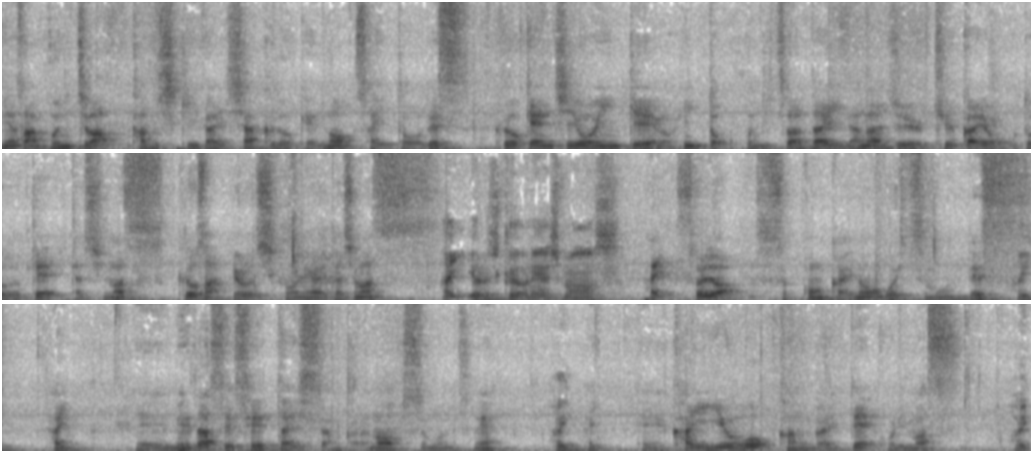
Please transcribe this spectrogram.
皆さんこんにちは。株式会社工藤研の斉藤です。工藤研治療院経営のヒント本日は第79回をお届けいたします。工藤さんよろしくお願いいたします。はい、よろしくお願いします。はいそれでは早速今回のご質問です。はい、はい。えー目指せ整体師さんからの質問ですね。はい、はい、えー開業を考えておりますはい、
